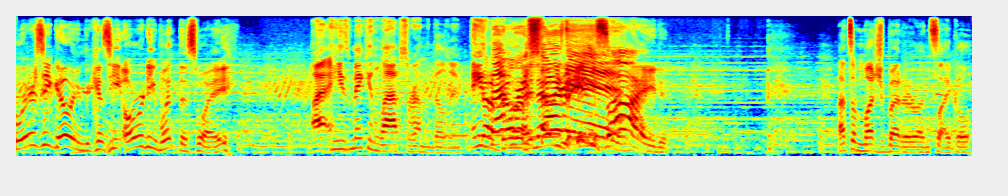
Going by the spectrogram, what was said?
Where's he going? Because he already went this way. Uh, he's making laps around the building. He's got a back where he building. And now he's inside. That's a much better run cycle.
